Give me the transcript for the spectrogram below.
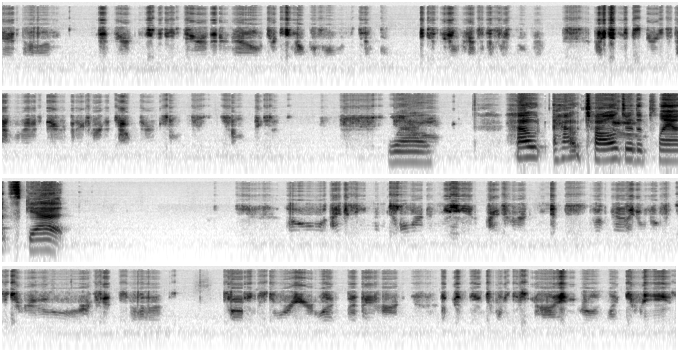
that um, that there are communities there that are now drinking alcohol in the temple because they don't have enough iboga. I didn't experience that when I was there, but I've heard it's out there in some some places. Wow. How how tall do the plants get? Oh, I've seen them taller than me. I've heard myths of them. I don't know if it's true or if it's uh, talking story or what, but I've heard of them being 20 high and growing like trees.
